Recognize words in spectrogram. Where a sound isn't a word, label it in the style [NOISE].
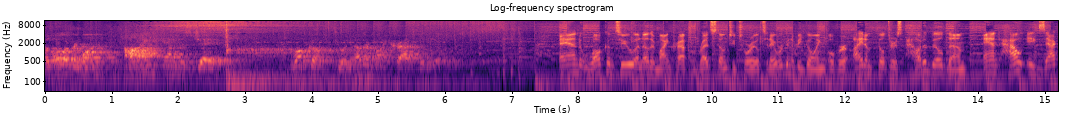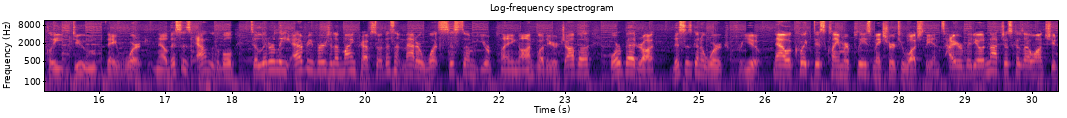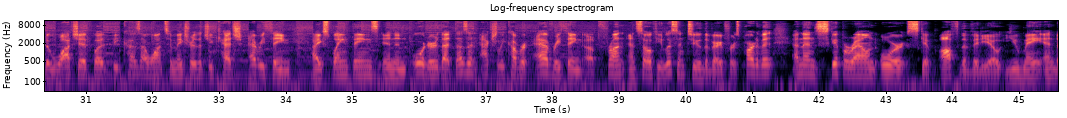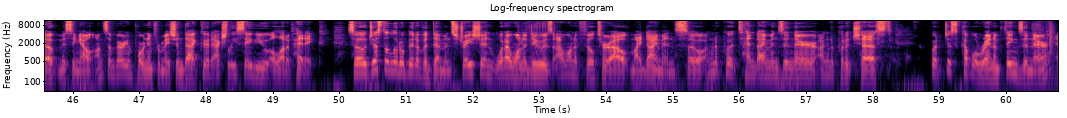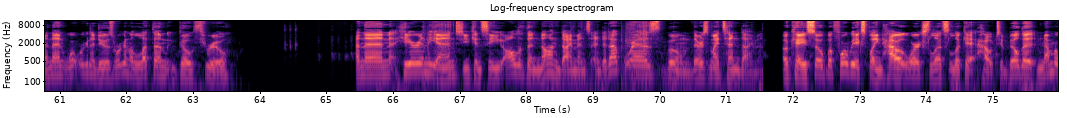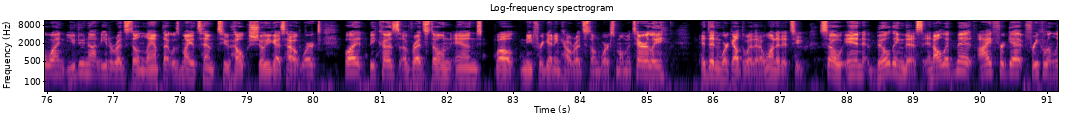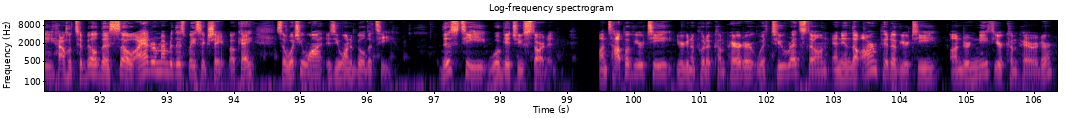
Hello everyone, I'm Animus J. Welcome to another Minecraft video. And welcome to another Minecraft Redstone tutorial. Today we're going to be going over item filters, how to build them, and how exactly do they work. Now this is applicable to literally every version of Minecraft, so it doesn't matter what system you're playing on, whether you're Java or Bedrock, this is gonna work for you. Now a quick disclaimer, please make sure to watch the entire video, not just because I want you to watch it, but because I want to make sure that you catch everything. I explain things in an order that doesn't actually cover everything up front, and so if you listen to the very first part of it and then skip around or skip off the video, you may end up missing out on some very important information that could actually save you a lot of headache. So just a little bit of a demonstration. What I want to do is I want to filter out my diamonds. So I'm going to put 10 diamonds in there. I'm going to put a chest, put just a couple random things in there. And then what we're going to do is we're going to let them go through. And then here in the end, you can see all of the non-diamonds ended up, whereas boom, there's my 10 diamonds. Okay, so before we explain how it works, let's look at how to build it. Number one, you do not need a redstone lamp. That was my attempt to help show you guys how it worked, but because of redstone and, well, me forgetting how redstone works momentarily, it didn't work out the way that I wanted it to. So in building this, and I'll admit, I forget frequently [LAUGHS] how to build this, so I had to remember this basic shape, okay? So what you want is you want to build a T. This T will get you started. On top of your T, you're going to put a comparator with two redstone, and in the armpit of your T, underneath your comparator,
